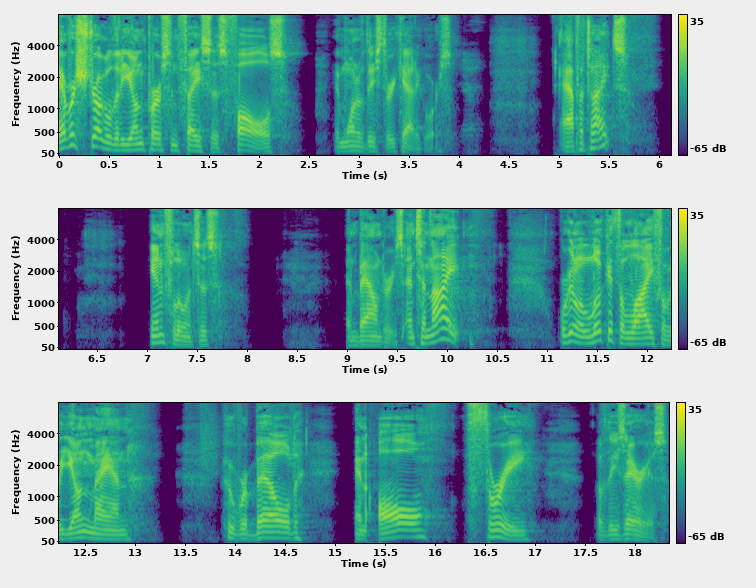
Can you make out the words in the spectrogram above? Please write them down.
Every struggle that a young person faces falls in one of these three categories appetites, influences, and boundaries. And tonight, we're going to look at the life of a young man who rebelled in all three of these areas.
